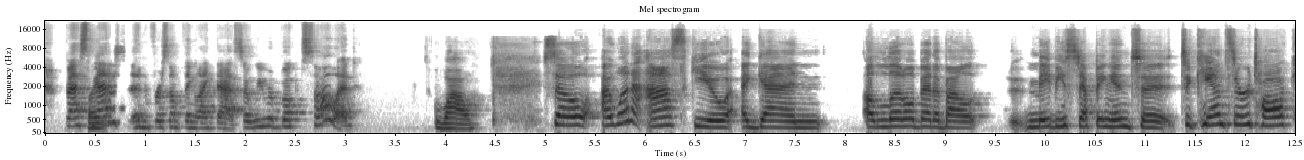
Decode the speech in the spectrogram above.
best right. medicine for something like that. So we were booked solid. Wow. So I want to ask you again a little bit about maybe stepping into to cancer talk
